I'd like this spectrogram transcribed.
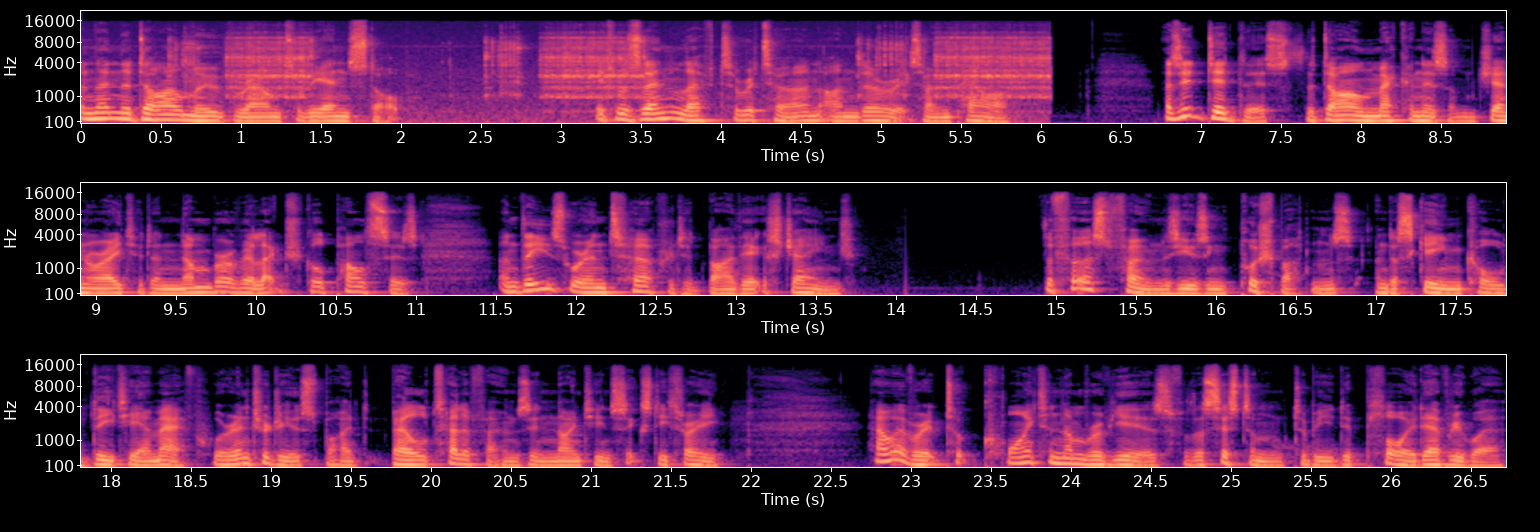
and then the dial moved round to the end stop. It was then left to return under its own power. As it did this, the dial mechanism generated a number of electrical pulses, and these were interpreted by the exchange. The first phones using push buttons and a scheme called DTMF were introduced by Bell Telephones in 1963. However, it took quite a number of years for the system to be deployed everywhere,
